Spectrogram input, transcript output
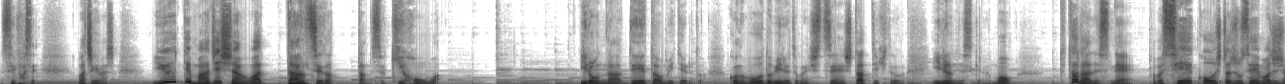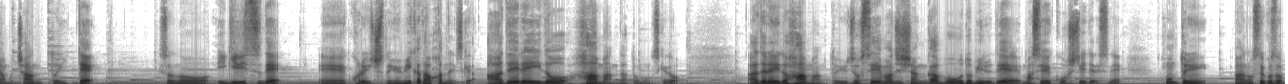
すいません、間違えました。言うてマジシャンは男性だったんですよ、基本は。いろんなデータを見てると、このボードビルとかに出演したっていう人がいるんですけども、ただですね、やっぱり成功した女性マジシャンもちゃんといて、そのイギリスで、えー、これちょっと読み方わかんないんですけど、アデレイド・ハーマンだと思うんですけど、アデレイド・ハーマンという女性マジシャンがボードビルで、まあ、成功していてですね、本当に、あのそれこそ、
